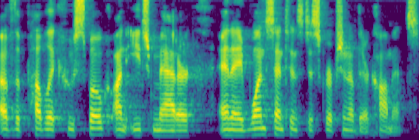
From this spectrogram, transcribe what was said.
of the public who spoke on each matter and a one-sentence description of their comments.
